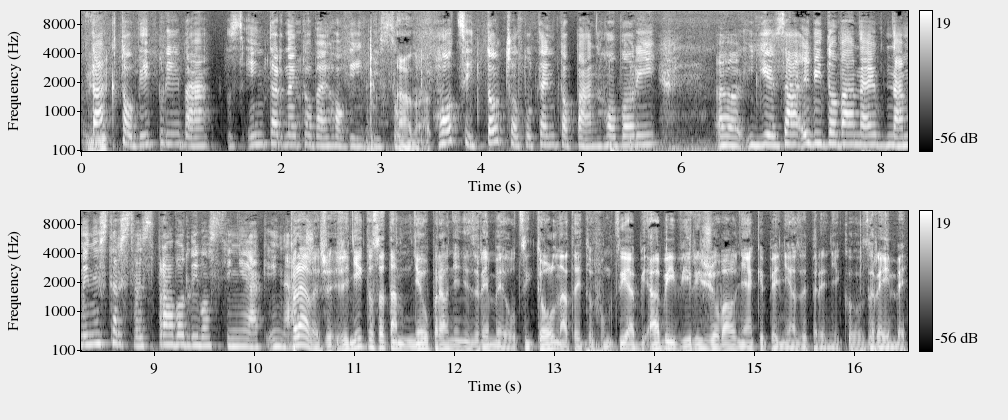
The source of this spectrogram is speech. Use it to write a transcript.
že- Tak to vyplýva z internetového výpisu. Áno. Hoci to, čo tu tento pán hovorí, je zaevidované na ministerstve spravodlivosti nejak ináč. Práve, že, že niekto sa tam neoprávnene zrejme ocitol na tejto funkcii, aby, aby vyrižoval nejaké peniaze pre niekoho zrejme.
